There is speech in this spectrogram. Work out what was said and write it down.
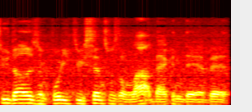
Two dollars and forty-three cents was a lot back in the day, I bet.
